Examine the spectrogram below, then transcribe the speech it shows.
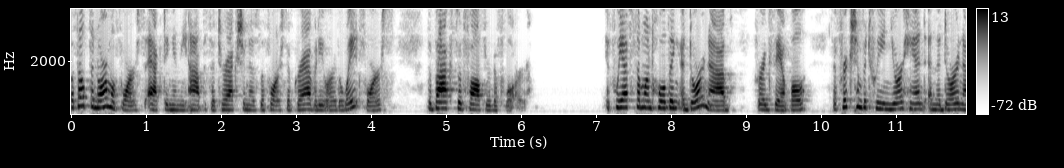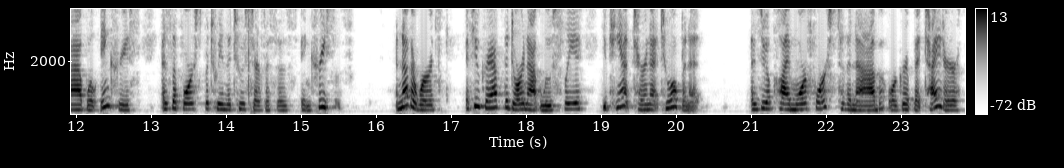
Without the normal force acting in the opposite direction as the force of gravity or the weight force, the box would fall through the floor. If we have someone holding a doorknob, for example, the friction between your hand and the doorknob will increase as the force between the two surfaces increases. In other words, if you grab the doorknob loosely, you can't turn it to open it. As you apply more force to the knob or grip it tighter,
